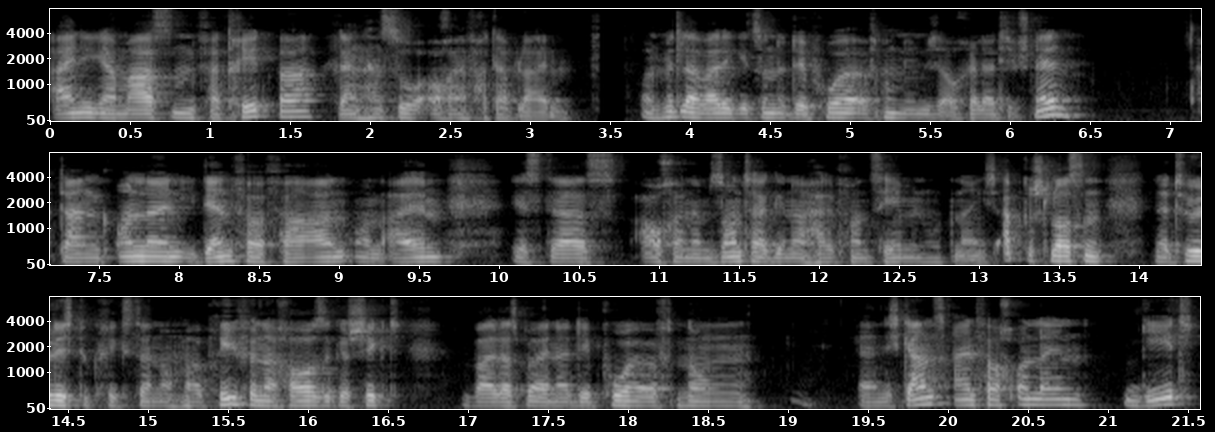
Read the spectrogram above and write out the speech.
einigermaßen vertretbar? Dann kannst du auch einfach da bleiben. Und mittlerweile geht so eine Depoteröffnung nämlich auch relativ schnell. Dank Online-Ident-Verfahren und allem ist das auch an einem Sonntag innerhalb von 10 Minuten eigentlich abgeschlossen. Natürlich, du kriegst dann nochmal Briefe nach Hause geschickt, weil das bei einer Depoteröffnung nicht ganz einfach online geht.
